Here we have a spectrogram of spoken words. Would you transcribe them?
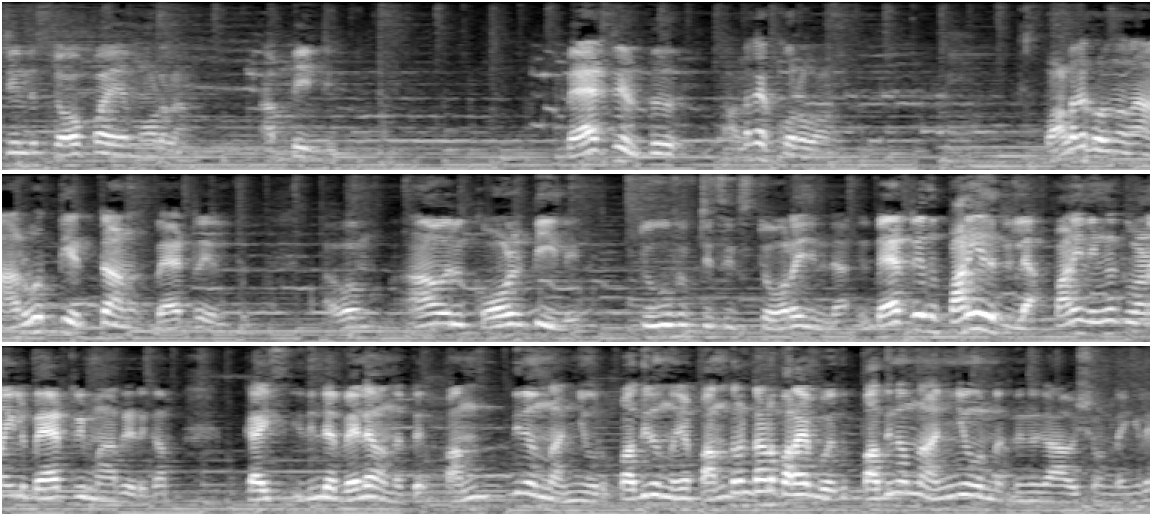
സിക്സ്റ്റീന്റെ സ്റ്റോപ്പായ മോഡലാണ് അപ്ഡേറ്റ് ബാറ്ററി എടുത്ത് വളരെ കുറവാണ്. വളരെ കുറവെന്ന് പറഞ്ഞാൽ അറുപത്തി എട്ടാണ് ബാറ്ററി ഹെൽത്ത് അപ്പം ആ ഒരു ക്വാളിറ്റിയിൽ ടു ഫിഫ്റ്റി സിക്സ് സ്റ്റോറേജിന്റെ ബാറ്ററി ഒന്നും പണി ചെയ്തിട്ടില്ല. പണി നിങ്ങൾക്ക് വേണമെങ്കിൽ ബാറ്ററി മാറി എടുക്കാം. ഗൈസ് ഇതിന്റെ വില വന്നിട്ട് പതിനൊന്ന് അഞ്ഞൂറ്. പതിനൊന്ന് ഞാൻ പന്ത്രണ്ടാണ് പറയാൻ പോയത്. പതിനൊന്ന് അഞ്ഞൂറിന് നിങ്ങൾക്ക് ആവശ്യമുണ്ടെങ്കിൽ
